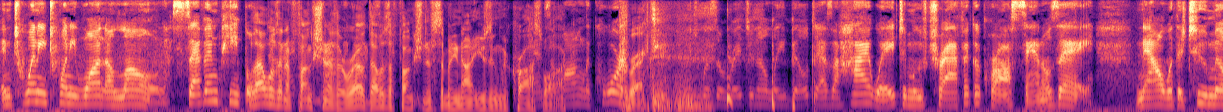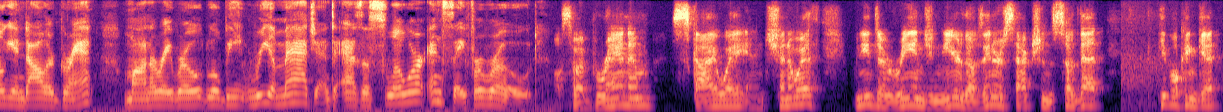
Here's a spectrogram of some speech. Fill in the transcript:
In 2021 alone, seven people Well, that wasn't a function of the road. That was a function of somebody not using the crosswalk. along the corridor, Correct. which was originally built as a highway to move traffic across San Jose. Now, with a $2 million grant, Monterey Road will be reimagined as a slower and safer road. So at Branham, Skyway, and Chynoweth, we need to re-engineer those intersections so that people can get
